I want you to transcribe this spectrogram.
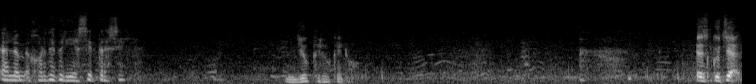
A lo mejor deberías ir tras ella. Yo creo que no. Escuchad,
